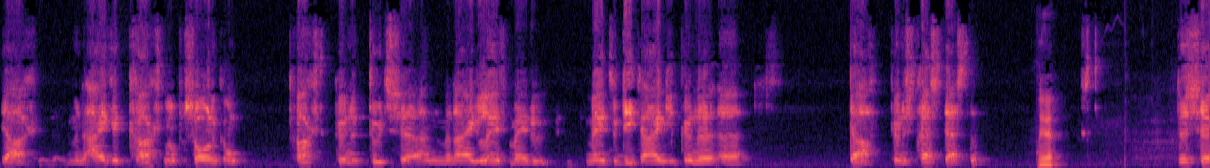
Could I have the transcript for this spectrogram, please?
ja, mijn eigen kracht, mijn persoonlijke kracht kunnen toetsen en mijn eigen leefmethodiek eigenlijk kunnen, uh, ja, kunnen stresstesten. Ja. Dus. Uh,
